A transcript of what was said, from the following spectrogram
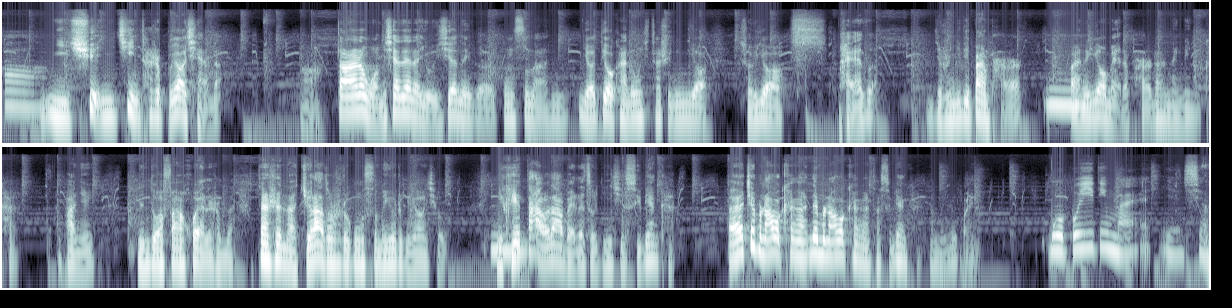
哦，你去你进它是不要钱的，啊，当然了，我们现在呢有一些那个公司呢，你你要调看东西，它是给你要所谓要牌子，就是你得办牌儿，嗯，办那个要买的牌儿，它才能给你看，怕你人多翻坏了什么的。但是呢，绝大多数的公司没有这个要求，你可以嗯。大摇大摆的走进去随便看，哎，这边拿我看看，那边拿我看看，他随便看，他没人管你。我不一定买也行。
